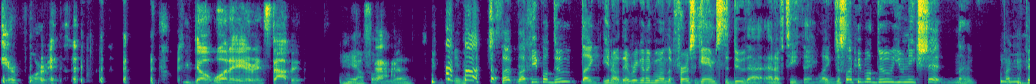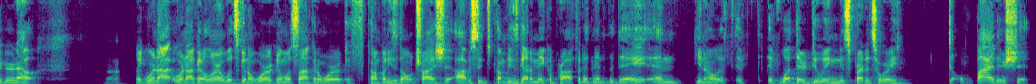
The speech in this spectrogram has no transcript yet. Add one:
here for it. we don't want to hear it. Stop it. Yeah, fuck ah. man. just let, let people do like you know they were going to be one of the first games to do that NFT thing. Like just let people do unique shit. Fucking mm-hmm. figure it out. Like we're not we're not going to learn what's going to work and what's not going to work if companies don't try shit. Obviously, companies got to make a profit at the end of the day, and you know if if if what they're doing is predatory, don't buy their shit.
